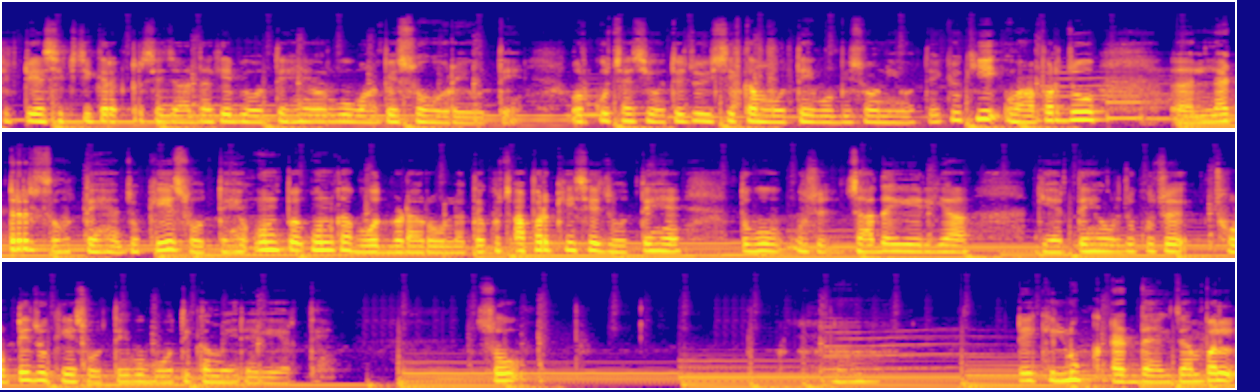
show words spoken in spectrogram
फिफ्टी या सिक्सटी करेक्टर से ज़्यादा के भी होते हैं और वो वहाँ पे शो हो रहे होते हैं। और कुछ ऐसे होते हैं जो इससे कम होते हैं, वो भी शो नहीं होते। क्योंकि वहाँ पर जो लेटर्स होते हैं, जो केस होते हैं, उन पर उनका बहुत बड़ा रोल होता है। कुछ अपर केसेज होते हैं तो वो कुछ ज़्यादा एरिया घेरते हैं और जो कुछ छोटे जो केस होते हैं, वो बहुत ही कम एरिया घेरते हैं। So take a look at the example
